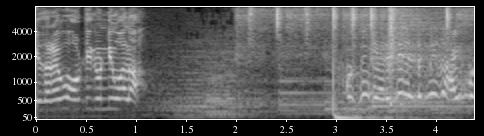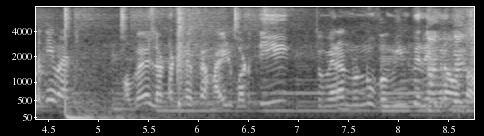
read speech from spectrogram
किधर है वो औटी नुन्नी वाला? उसने गारंटी लटकने से हाइट बढ़ती है मैच अबे लटकने पे हाइट बढ़ती तो मेरा नुन्नू ज़मीन पे रेंग रहा होता।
